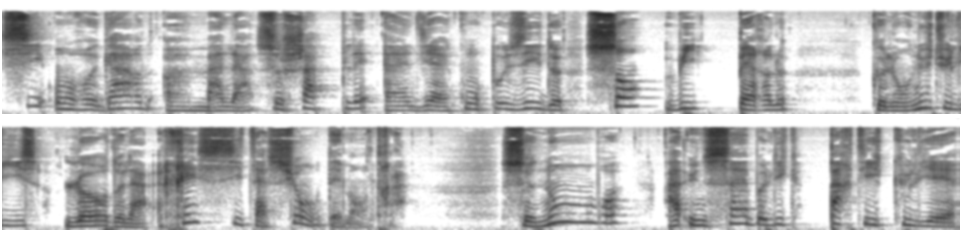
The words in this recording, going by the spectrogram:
Si on regarde un mala, ce chapelet indien composé de 108 perles que l'on utilise lors de la récitation des mantras. Ce nombre a une symbolique particulière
